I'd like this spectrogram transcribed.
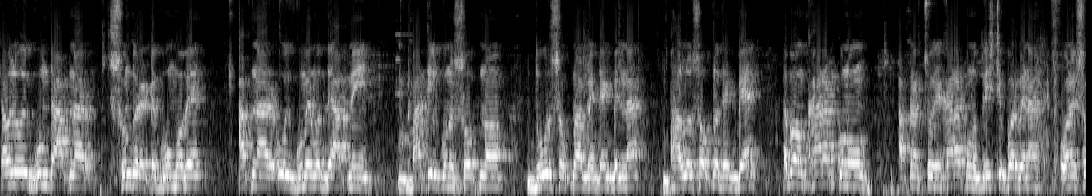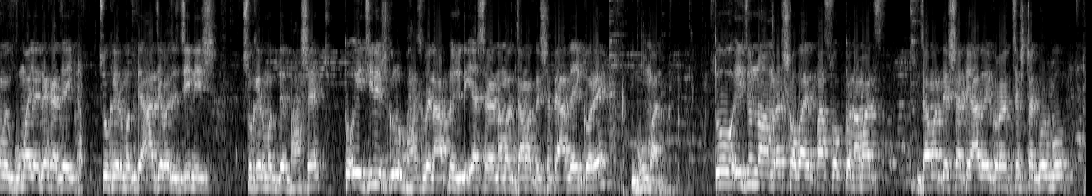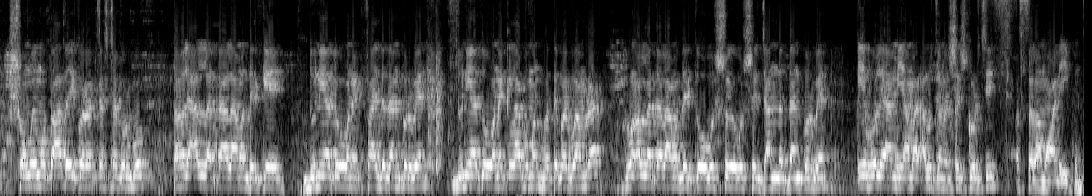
তাহলে ওই ঘুমটা আপনার সুন্দর একটা ঘুম হবে। আপনার ওই ঘুমের মধ্যে আপনি বাতিল কোনো স্বপ্ন, দূর স্বপ্ন আপনি দেখবেন না। ভালো স্বপ্ন দেখবেন এবং খারাপ কোনো, আপনার চোখে খারাপ কোনো দৃষ্টি পড়বে না। অনেক সময় ঘুমাইলে দেখা যায় চোখের মধ্যে আজে বাজে জিনিস চোখের মধ্যে ভাসে। তো এই জিনিসগুলো ভাসবে না। আপনি যদি এশারের নামাজ জামাতের সাথে আদায় করে ঘুমান। তো এই জন্য আমরা সবাই পাঁচ ওয়াক্ত নামাজ জামাতের সাথে আদায় করার চেষ্টা করব, সময় মতো আদায় করার চেষ্টা করব। তাহলে আল্লাহ তাআলা আমাদেরকে দুনিয়াতেও অনেক ফায়দা দান করবেন, দুনিয়াতেও অনেক লাভবান হতে পারব আমরা এবং আল্লাহ তালা আমাদেরকে অবশ্যই অবশ্যই জান্নাত দান করবেন। এ বলে আমি আমার আলোচনা শেষ করছি। আসসালামু আলাইকুম।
